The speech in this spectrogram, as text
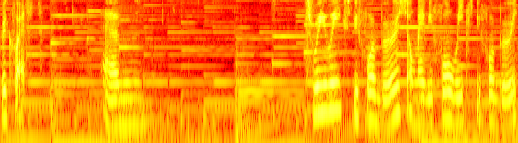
request. Um, three weeks before birth or maybe four weeks before birth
